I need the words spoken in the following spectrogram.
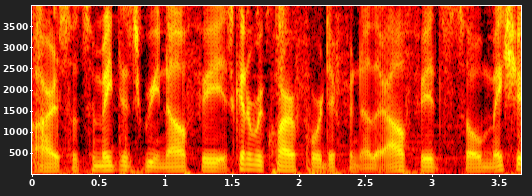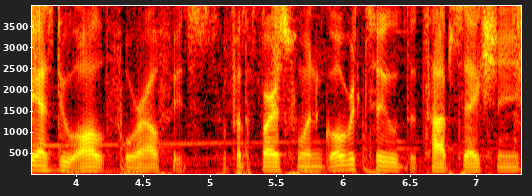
Alright, so to make this green outfit, it's going to require four different other outfits. So make sure you guys do all four outfits. So for the first one, go over to the top section.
